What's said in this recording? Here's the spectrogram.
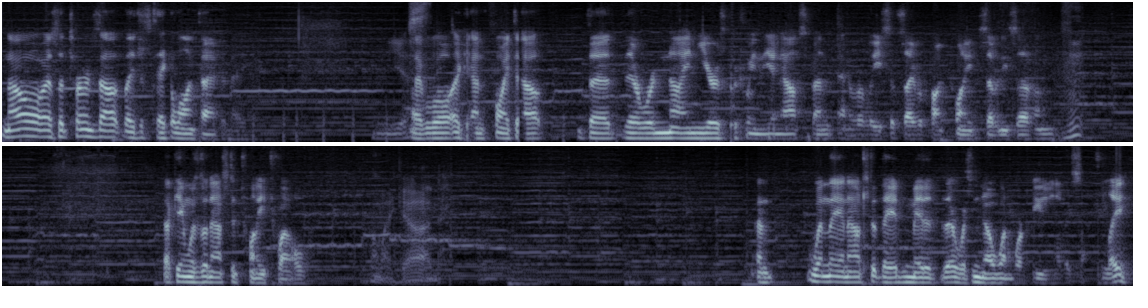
no, as it turns out, they just take a long time to make. Yes. I will again point out that there were nine years between the announcement and release of Cyberpunk 2077. Mhm. That game was announced in 2012. Oh my god. And when they announced it, they admitted there was no one working on it, essentially.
